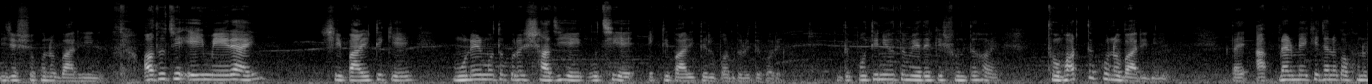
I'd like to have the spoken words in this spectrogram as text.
নিজস্ব কোনো বাড়ি নেই। অথচ এই মেয়েরাই সেই বাড়িটিকে মনের মতো করে সাজিয়ে গুছিয়ে একটি বাড়িতে রূপান্তরিত করে। কিন্তু প্রতিনিয়ত মেয়েদেরকে শুনতে হয়, তোমার তো কোনো বাড়ি নেই। তাই আপনার মেয়েকে যেন কখনো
